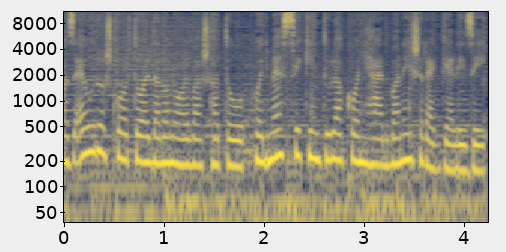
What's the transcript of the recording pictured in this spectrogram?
Az Eurosport oldalon olvasható, hogy Messi kint a konyhádban és reggelizik.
